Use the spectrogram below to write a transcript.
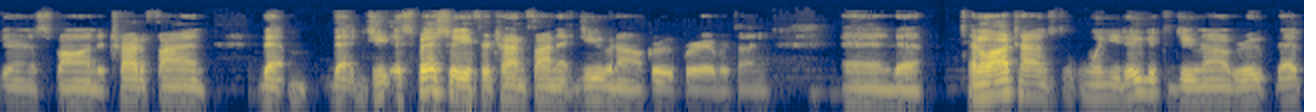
during the spawn to try to find that that especially if you're trying to find that juvenile group or everything. And uh, and a lot of times when you do get the juvenile group, that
